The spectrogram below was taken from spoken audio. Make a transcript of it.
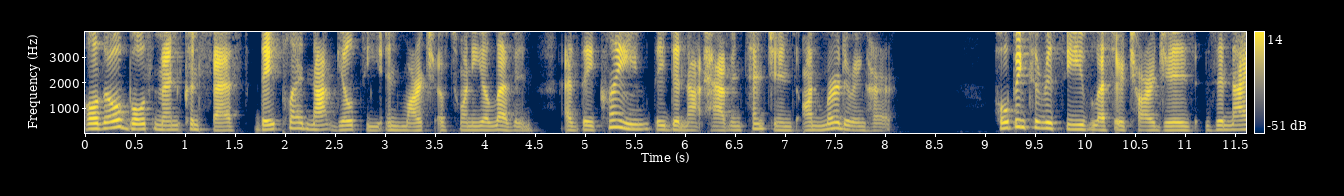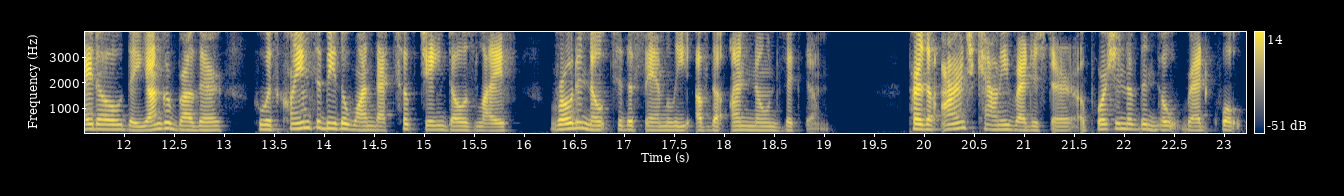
Although both men confessed, they pled not guilty in March of 2011, as they claim they did not have intentions on murdering her. Hoping to receive lesser charges, Zenaido, the younger brother, who was claimed to be the one that took Jane Doe's life, wrote a note to the family of the unknown victim. Per the Orange County Register, a portion of the note read, quote,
